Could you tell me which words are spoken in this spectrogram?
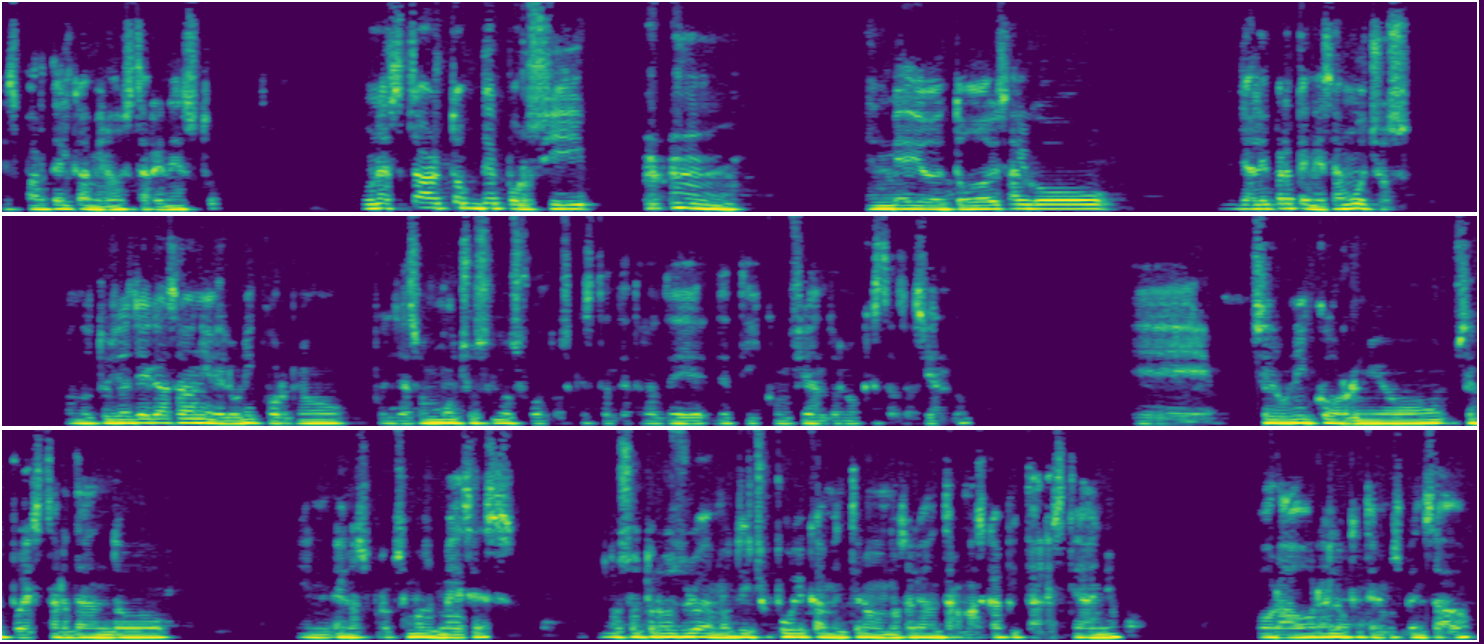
es parte del camino de estar en esto. Una startup de por sí, en medio de todo, es algo, ya le pertenece a muchos. Cuando tú ya llegas a nivel unicornio, pues ya son muchos los fondos que están detrás de, ti confiando en lo que estás haciendo. Eh, ser unicornio se puede estar dando en, los próximos meses. Nosotros lo hemos dicho públicamente, no vamos a levantar más capital este año. Por ahora lo que tenemos pensado.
